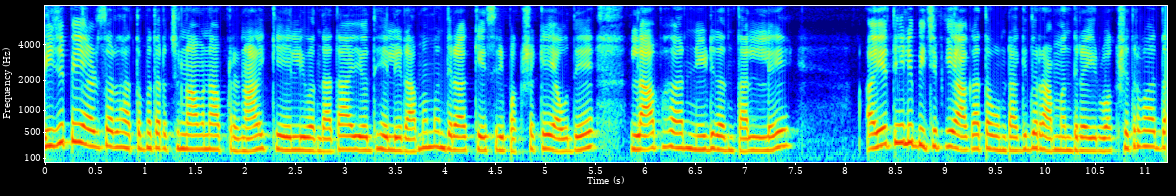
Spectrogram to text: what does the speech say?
ಬಿಜೆಪಿ ಎರಡ್ ಸಾವಿರದ ಹತ್ತೊಂಬತ್ತರ ಚುನಾವಣಾ ಪ್ರಣಾಳಿಕೆಯಲ್ಲಿ ಒಂದಾದ ಅಯೋಧ್ಯೆಯಲ್ಲಿ ರಾಮ ಮಂದಿರ ಕೇಸರಿ ಪಕ್ಷಕ್ಕೆ ಯಾವುದೇ ಲಾಭ ನೀಡಿದಂತಲ್ಲೇ ಅಯೋಧ್ಯೆಯಲ್ಲಿ ಬಿಜೆಪಿಗೆ ಆಘಾತ ಉಂಟಾಗಿದ್ದು ರಾಮ ಮಂದಿರ ಇರುವ ಕ್ಷೇತ್ರವಾದ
